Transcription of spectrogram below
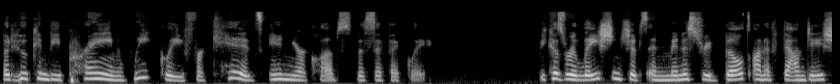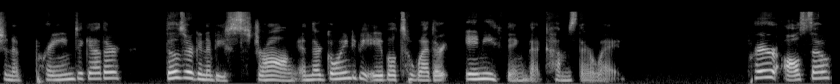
but who can be praying weekly for kids in your club specifically? Because relationships and ministry built on a foundation of praying together, those are going to be strong and they're going to be able to weather anything that comes their way. Prayer also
